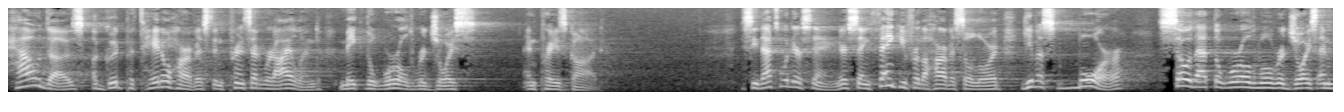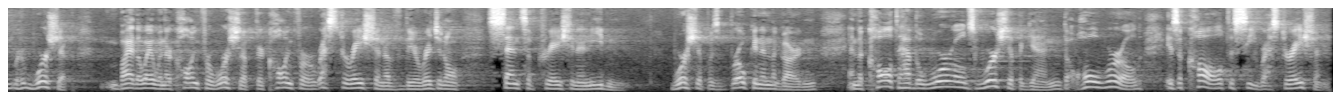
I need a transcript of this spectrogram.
how does a good potato harvest in Prince Edward Island make the world rejoice and praise God? You see, that's what they're saying. They're saying, Thank you for the harvest, O Lord. Give us more so that the world will rejoice and worship. By the way, when they're calling for worship, they're calling for a restoration of the original sense of creation in Eden. Worship was broken in the garden, and the call to have the world's worship again, the whole world, is a call to see restoration.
